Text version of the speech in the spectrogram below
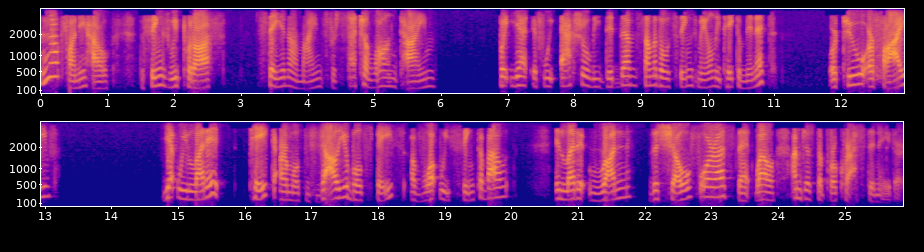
Isn't that funny how the things we put off stay in our minds for such a long time? But yet, if we actually did them, some of those things may only take a minute or two or five. Yet we let it take our most valuable space of what we think about and let it run the show for us that, well, I'm just a procrastinator.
